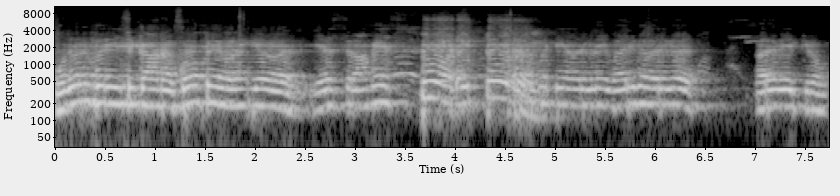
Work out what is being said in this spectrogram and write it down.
முதல் பரிசுக்கான கோப்பை வழங்கியவர் எஸ். ரமேஷ். அவர்களை வருக வருக வரவேற்கிறோம்.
